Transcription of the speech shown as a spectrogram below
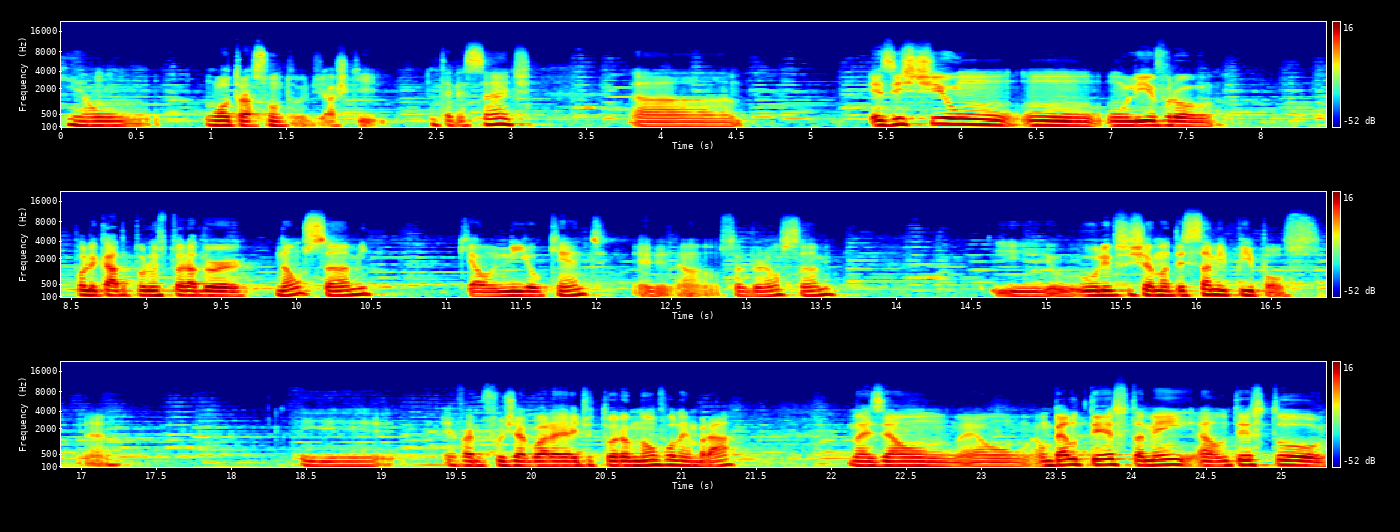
que é um, um outro assunto, de, acho que interessante, uh, existe um, um, um, livro publicado por um historiador não SAMI, que é o Neil Kent, ele é um historiador não SAMI, e o, o livro se chama The Sami Peoples, né? E vai me fugir agora a editora, eu não vou lembrar, mas é um, é um, é um belo texto também, é um texto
